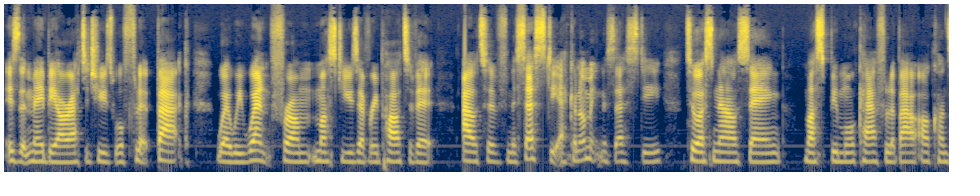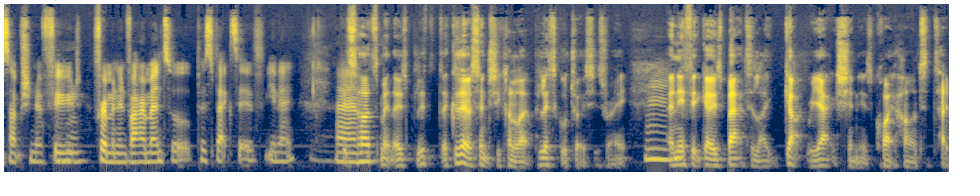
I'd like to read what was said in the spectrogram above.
is that maybe our attitudes will flip back, where we went from must use every part of it out of necessity, economic necessity, to us now saying must be more careful about our consumption of food from an environmental perspective. You know, it's Um, hard to make those because they're essentially kind of like political choices, right? Hmm. And if it goes back to like gut reaction, it's quite hard to t-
